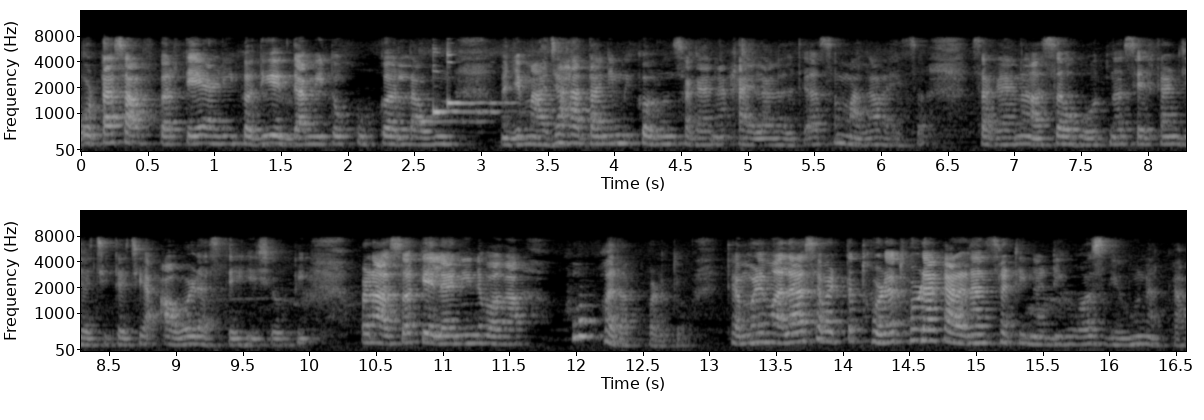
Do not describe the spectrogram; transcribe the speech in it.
ओटा साफ करते आणि कधी एकदा मी तो कुकर लावून म्हणजे माझ्या हाताने मी करून सगळ्यांना खायला घालते असं मला व्हायचं. सगळ्यांना असं होत नसेल कारण ज्याची त्याची आवड असते ही शेवटी. पण असं केल्याने बघा खूप फरक पडतो. त्यामुळे मला असं वाटतं थोड्या थोड्या कारणांसाठी ना डिवॉर्स घेऊ नका.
